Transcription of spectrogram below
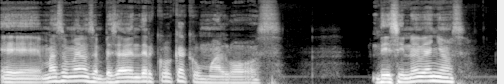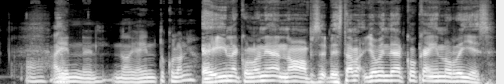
eh, más o menos empecé a vender coca como a los 19 años. ahí en, el- no, ahí en tu colonia. Ahí en la colonia, no, pues estaba, yo vendía coca ahí en Los Reyes.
